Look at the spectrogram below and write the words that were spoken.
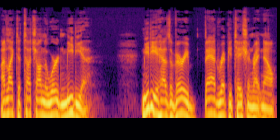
I'd like to touch on the word media. Media has a very bad reputation right now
